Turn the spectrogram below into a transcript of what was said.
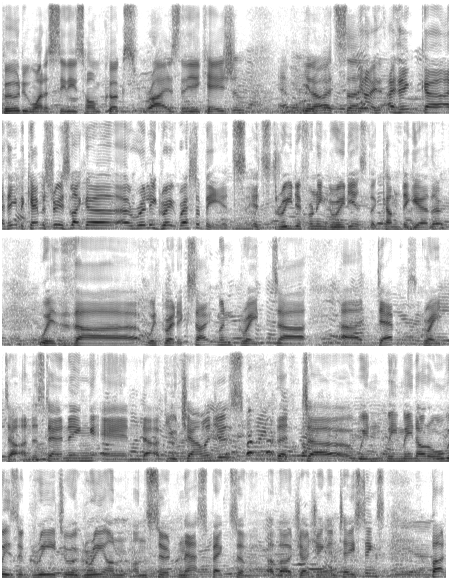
food. We want to see these home cooks rise to the occasion. You know, it's uh, Yeah, I, I think uh, I think the chemistry is like a, a really great recipe. It's it's three different ingredients that come together with uh, with great excitement, great uh, uh, depth, great understanding, and a few challenges that we, we may not always agree to agree on, on certain aspects of, of our judging and tastings. But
